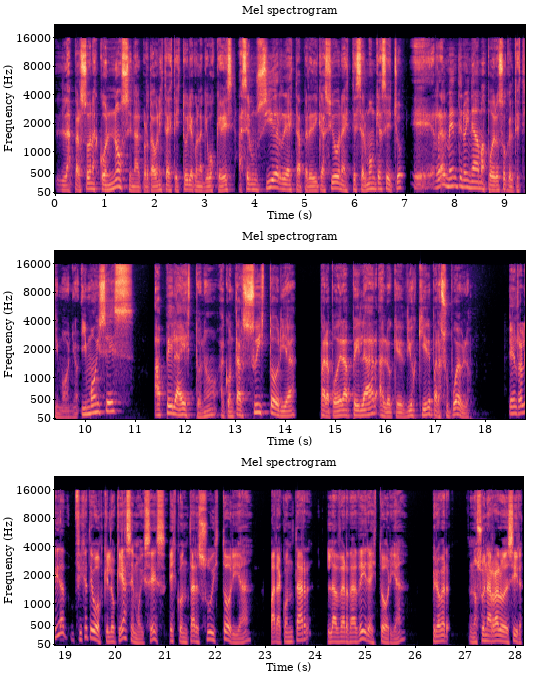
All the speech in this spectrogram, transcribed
las personas conocen al protagonista de esta historia con la que vos querés hacer un cierre a esta predicación, a este sermón que has hecho, eh, realmente no hay nada más poderoso que el testimonio. Y Moisés apela a esto, ¿no? A contar su historia para poder apelar a lo que Dios quiere para su pueblo. En realidad, fíjate vos que lo que hace Moisés es contar su historia para contar la verdadera historia. Pero a ver, nos suena raro decir,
